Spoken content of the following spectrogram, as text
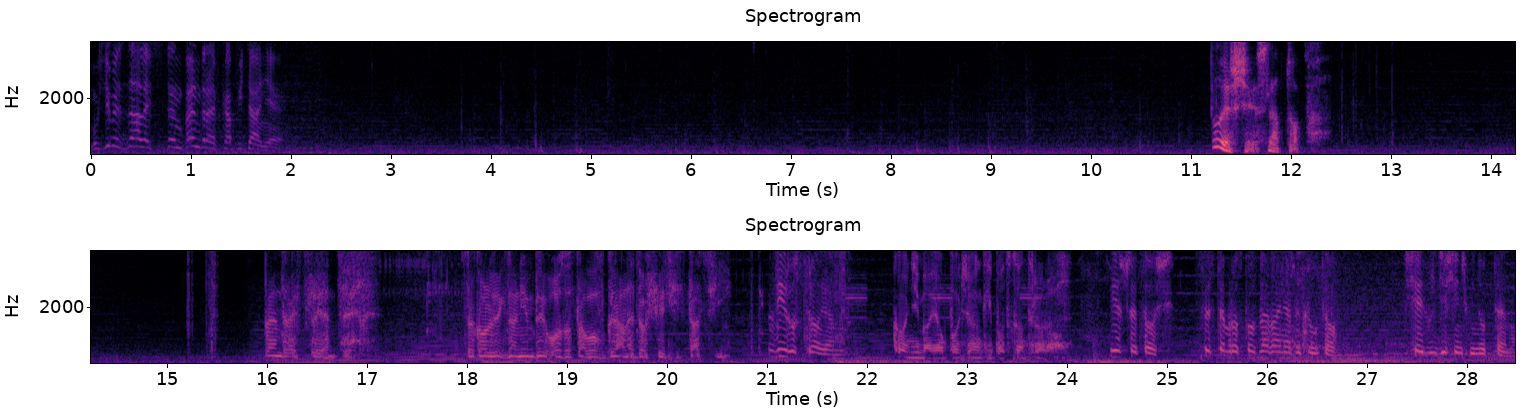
Musimy znaleźć ten pendrive, kapitanie! Tu jeszcze jest laptop. Pendrive przejęty. Cokolwiek na nim było, zostało wgrane do sieci stacji. Wirus Trojan. Koni mają pociągi pod kontrolą. Jeszcze coś. System rozpoznawania wykrył to. Wsiedli 10 minut temu.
